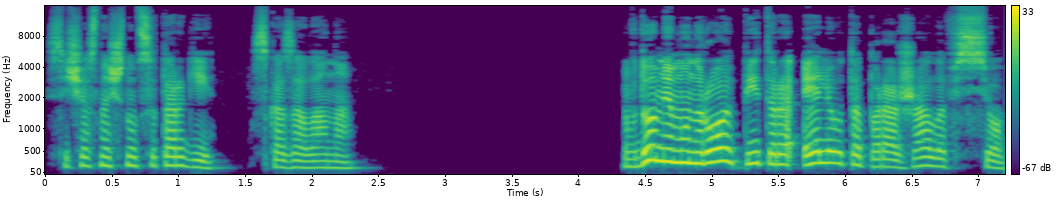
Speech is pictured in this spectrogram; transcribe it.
«Сейчас начнутся торги», — сказала она. В доме Мунро Питера Эллиота поражало все.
